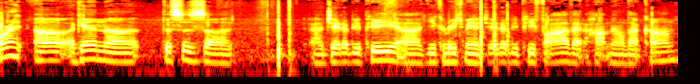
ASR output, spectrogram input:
All right. Uh, again, uh, this is uh, uh JWP. Uh, you can reach me at jwp5 at hotmail.com,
